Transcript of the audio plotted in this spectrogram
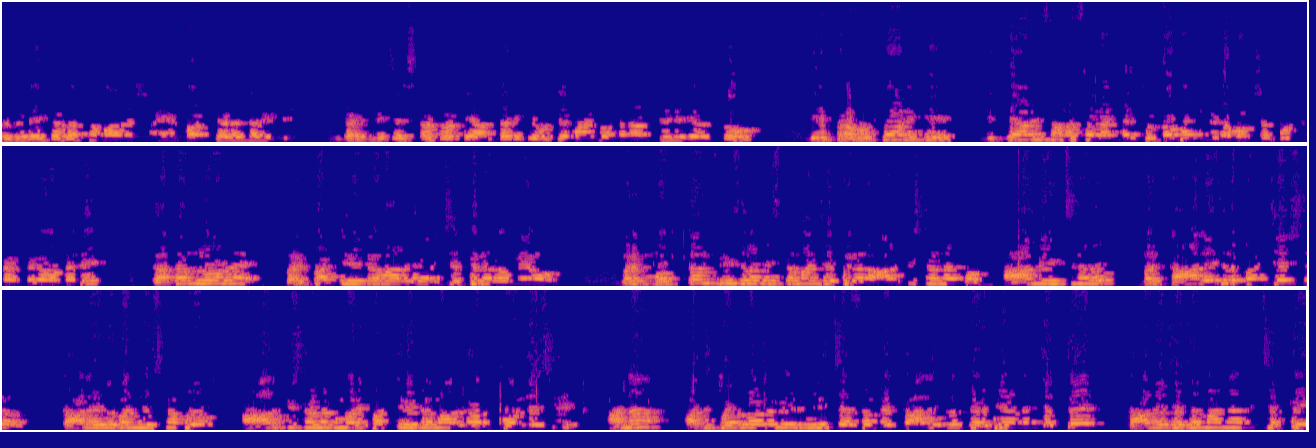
రోజు విలేకరుల సమావేశం ఏర్పాటు చేయడం జరిగింది. ఇక్కడ విచ్చేసినటువంటి అందరికీ ఉద్యమానికి వందనాలు తెలియజేస్తూ ఈ ప్రభుత్వానికి విద్యార్థి సమస్యలు అంటే మీద వర్షం కూర్చున్నట్టుగా ఉన్నది. గతంలోనే మరి పట్టి విక్రమాలు గారు చెప్పినారు మేము మరి మొత్తం ఫీజులను ఇస్తామని చెప్పినారు. ఆర్ కృష్ణకు హామీ ఇచ్చినారు. మరి కాలేజీలు బంద్ చేసినారు. కాలేజీలు బంద్ చేసినప్పుడు ఆర్ మరి పట్టి విక్రమాలు గారు ఫోన్ చేసి అన్న అది త్వరలోనే మీరు రిలీజ్ చేస్తాం మీరు కాలేజీలో తెరిపియాలని చెప్తే కాలేజ్ యజమాని అని చెప్పి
